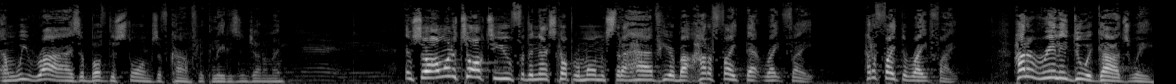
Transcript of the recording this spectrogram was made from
and we rise above the storms of conflict, ladies and gentlemen. And so I want to talk to you for the next couple of moments that I have here about how to fight that right fight, how to fight the right fight, how to really do it God's way.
